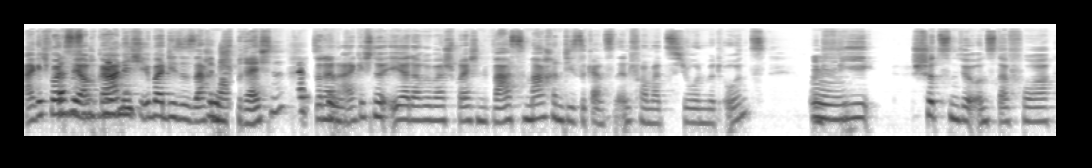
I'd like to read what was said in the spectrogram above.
Eigentlich wollten Das wir auch gar nicht über diese Sachen genau. sprechen, sondern eigentlich nur eher darüber sprechen, was machen diese ganzen Informationen mit uns und Mhm. wie schützen wir uns davor,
